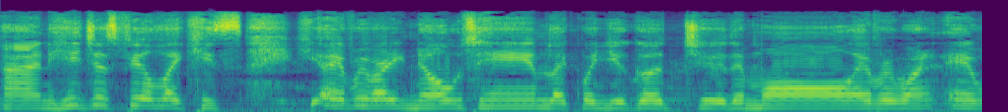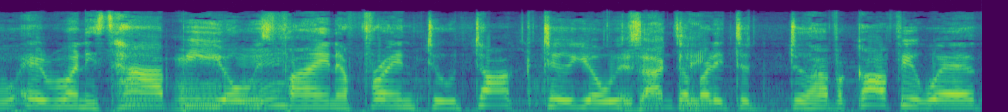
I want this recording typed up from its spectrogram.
And he just feels like he's he, everybody knows him. Like when you go to the mall, everyone everyone is happy. You always find a friend to talk to. You always find Mm-hmm. Somebody to, to have a coffee with,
